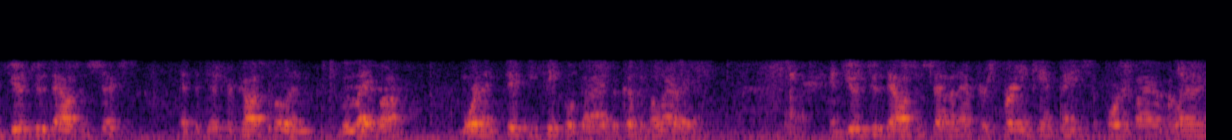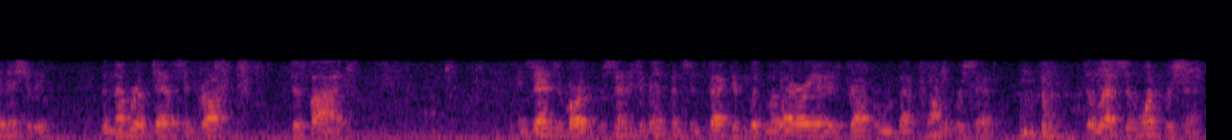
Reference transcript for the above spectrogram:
In June 2006, at the district hospital in Muleba, more than 50 people died because of malaria. In June 2007, after a spraying campaign supported by our malaria initiative, the number of deaths had dropped to five. In Zanzibar, the percentage of infants infected with malaria has dropped from about 20% to less than 1%.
